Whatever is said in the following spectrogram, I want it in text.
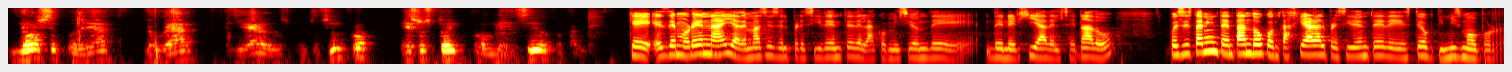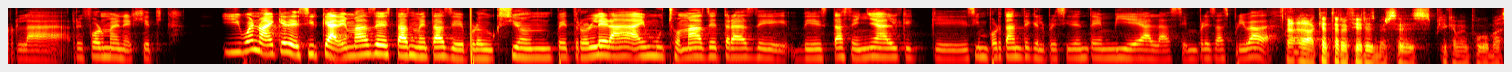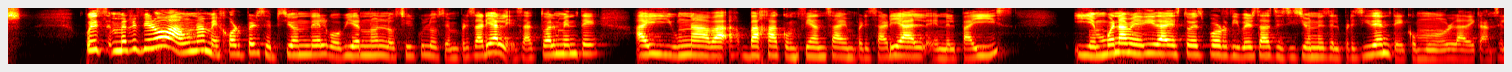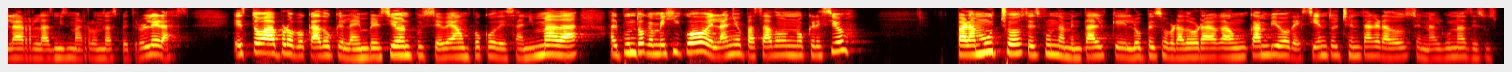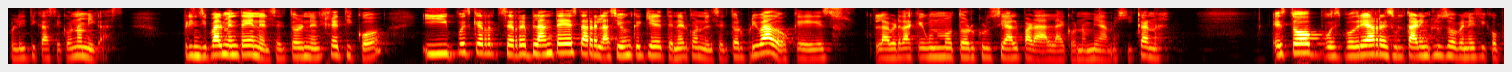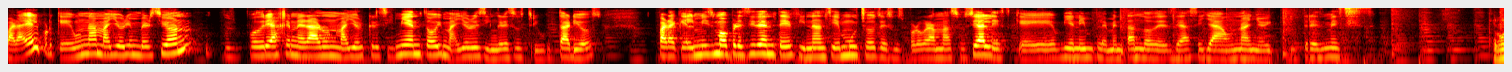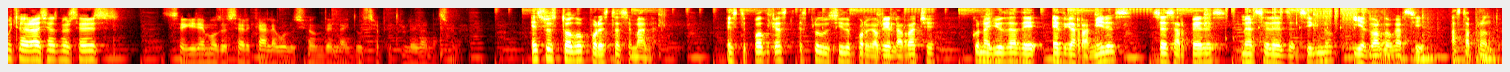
no se podría lograr llegar a 2.5, eso estoy convencido totalmente. Que es de Morena y además es el presidente de la Comisión de, de Energía del Senado pues están intentando contagiar al presidente de este optimismo por la reforma energética. Y bueno, hay que decir que además de estas metas de producción petrolera, hay mucho más detrás de, esta señal que, es importante que el presidente envíe a las empresas privadas. ¿A qué te refieres, Mercedes? Explícame un poco más. Pues me refiero a una mejor percepción del gobierno en los círculos empresariales. Actualmente hay una baja confianza empresarial en el país y en buena medida esto es por diversas decisiones del presidente, como la de cancelar las mismas rondas petroleras. Esto ha provocado que la inversión pues, se vea un poco desanimada, al punto que México el año pasado no creció. Para muchos es fundamental que López Obrador haga un cambio de 180 grados en algunas de sus políticas económicas, principalmente en el sector energético, y pues que se replantee esta relación que quiere tener con el sector privado, que es la verdad que un motor crucial para la economía mexicana. Esto pues podría resultar incluso benéfico para él porque una mayor inversión pues, podría generar un mayor crecimiento y mayores ingresos tributarios para que el mismo presidente financie muchos de sus programas sociales que viene implementando desde hace ya un año y, tres meses. Pues muchas gracias Mercedes. Seguiremos de cerca la evolución de la industria petrolera nacional. Eso es todo por esta semana. Este podcast es producido por Gabriel Arrache con ayuda de Edgar Ramírez, César Pérez, Mercedes del Signo y Eduardo García. Hasta pronto.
